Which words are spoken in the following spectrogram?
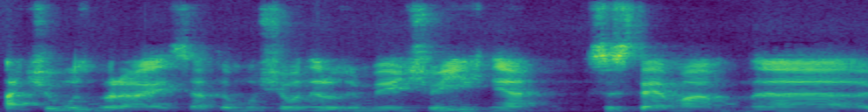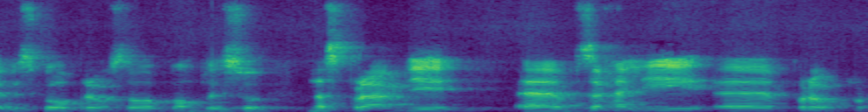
А чому збирається? Тому що вони розуміють, що їхня система військово-промислового комплексу насправді взагалі про- про-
